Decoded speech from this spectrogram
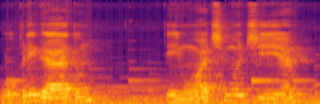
Obrigado, tenha um ótimo dia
